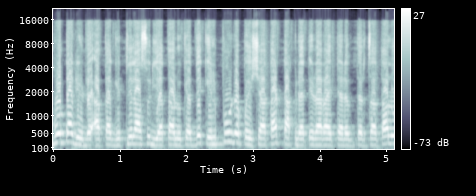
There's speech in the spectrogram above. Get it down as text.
मोठा निर्णय आता घेतलेला असून या तालुक्यात देखील पूर्ण पैसे आता टाकण्यात येणार आहे त्यानंतरचा तालुका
